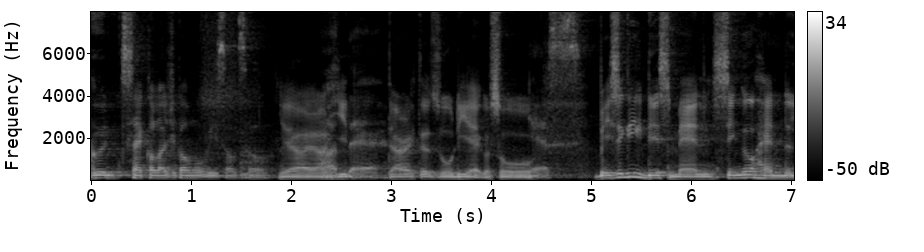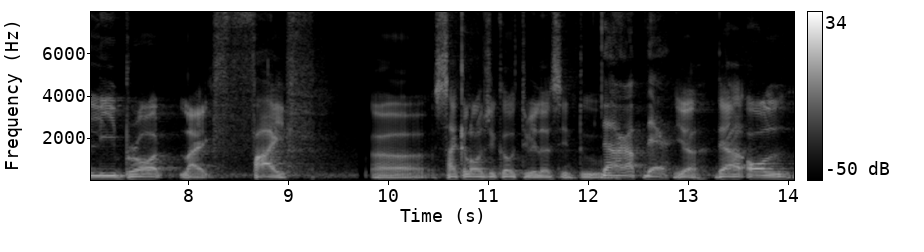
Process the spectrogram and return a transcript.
good psychological movies also. yeah, yeah. out He there. directed Zodiac also. Yes. Basically, this man single-handedly brought like five uh, psychological thrillers into. They are up there. Yeah, they are all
